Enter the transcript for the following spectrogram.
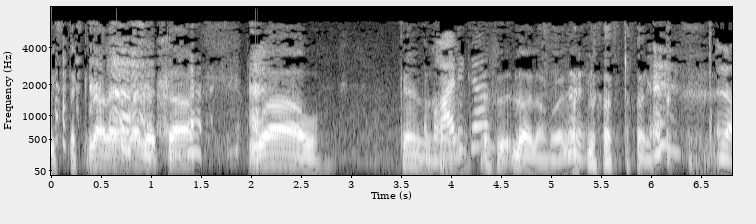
הסתכלה עליי, אמרה לי, אתה, וואו. כן. אמרה לי גם? לא, לא אמרה לי, לא, סתם. לא.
